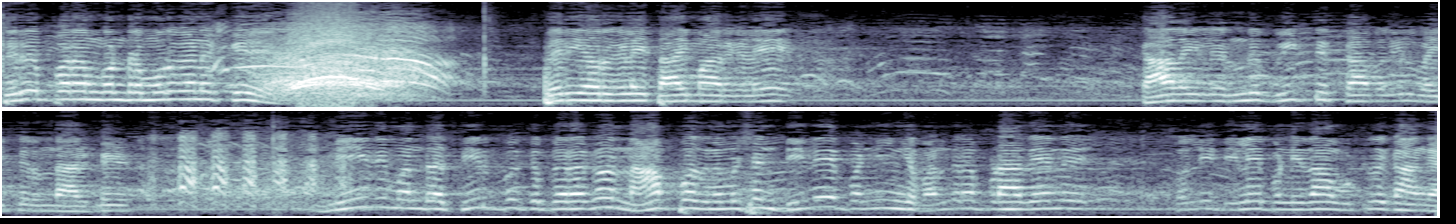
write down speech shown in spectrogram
திருப்பரம் கொன்ற முருகனுக்கு. பெரியவர்களே தாய்மார்களே காலையிலிருந்து வீட்டு காவலில் வைத்திருந்தார்கள். நீதிமன்ற தீர்ப்புக்கு பிறகு நாற்பது நிமிஷம் டிலே பண்ணி இங்க வந்துடப்படாதேன்னு சொல்லி டிலே பண்ணி தான் விட்டுருக்காங்க.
